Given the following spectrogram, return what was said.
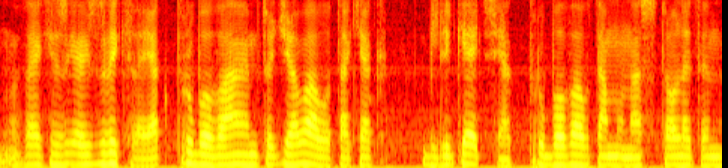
No tak jak, jak zwykle, jak próbowałem, to działało tak jak Bill Gates, jak próbował tam na stole ten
